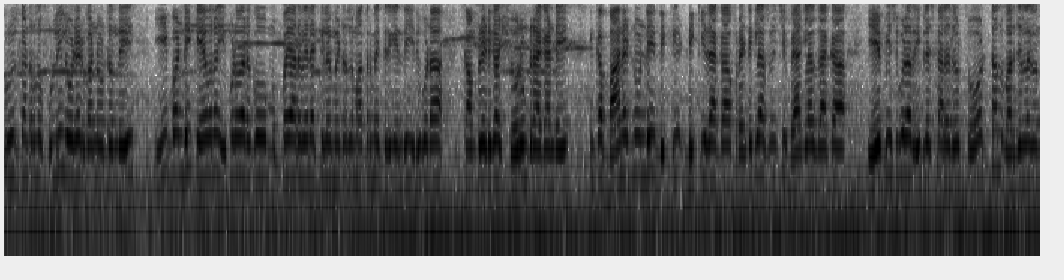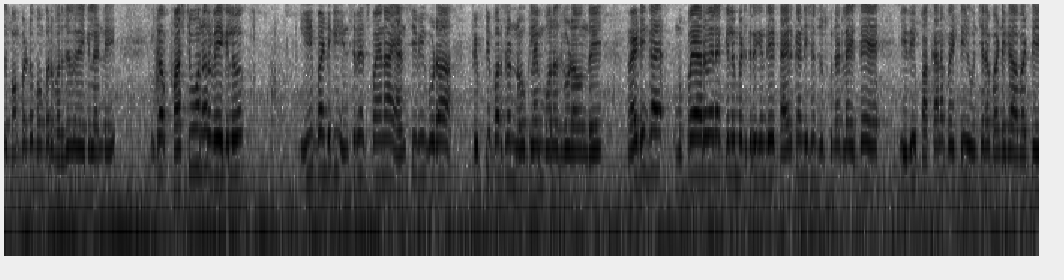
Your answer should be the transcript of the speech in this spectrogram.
Cruise control fully loaded బండి ఉంటుంది. ఈ బండి కేవలం ఇప్పటి వరకు ముప్పై ఆరు వేల కిలోమీటర్లు మాత్రమే తిరిగింది. ఇది కూడా కంప్లీట్గా షోరూమ్ ట్రాక్ అండి. ఇంకా బానెట్ నుండి డిక్కి డిక్కీ దాకా ఫ్రంట్ గ్లాస్ నుంచి బ్యాక్ గ్లాస్ దాకా ఏ కూడా రీప్లేస్ కాలేదు. టోటల్ వర్జినల్గా ఉంది. Bumper to bumper original vehicle అండి. ఇంకా ఫస్ట్ ఓనర్ వెహికల్ ఈ బండికి ఇన్సూరెన్స్ పైన ఎన్సీబీ కూడా fifty percent no claim bonus కూడా ఉంది. రైడ్ ఇంకా ముప్పై ఆరు వేల కిలోమీటర్ తిరిగింది. టైర్ కండిషన్ చూసుకున్నట్లయితే ఇది పక్కన పెట్టి ఉంచిన బండి కాబట్టి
